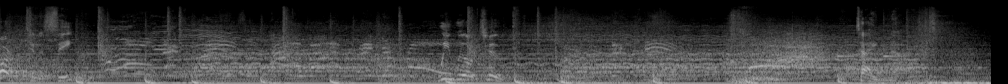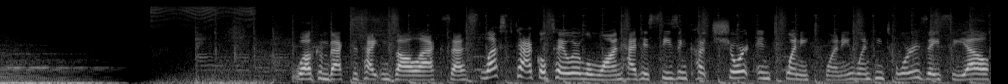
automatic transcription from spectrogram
Work, Tennessee. We will too. Titan up. Welcome back to Titans All Access. Left tackle Taylor Lewan had his season cut short in 2020 when he tore his ACL,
